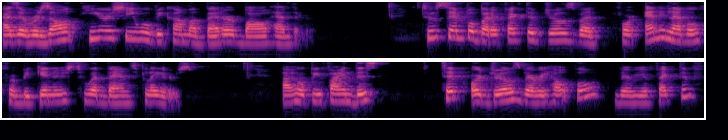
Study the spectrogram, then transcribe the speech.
As a result, he or she will become a better ball handler. Two simple but effective drills, but for any level from beginners to advanced players. I hope you find this tip or drills very helpful, very effective.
